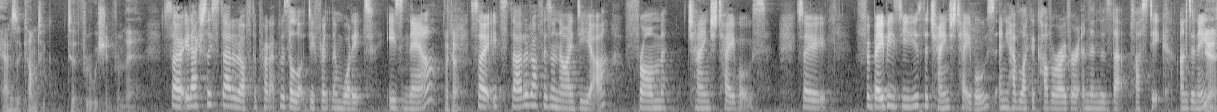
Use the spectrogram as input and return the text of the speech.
How does it come to, to fruition from there? So it actually started off, the product was a lot different than what it is now. Okay. So it started off as an idea from change tables. So for babies, you use the change tables and you have like a cover over it, and then there's that plastic underneath. Yeah.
